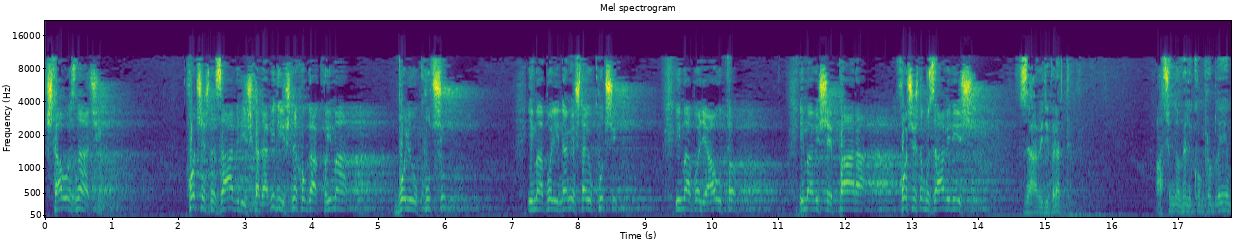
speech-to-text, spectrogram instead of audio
Šta ovo znači? Hoćeš da zavidiš kada vidiš nekoga ko ima bolju kuću, ima bolji namještaj u kući, ima bolje auto, ima više para, hoćeš da mu zavidiš, zavidi, brate. A si onda u velikom problemu.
